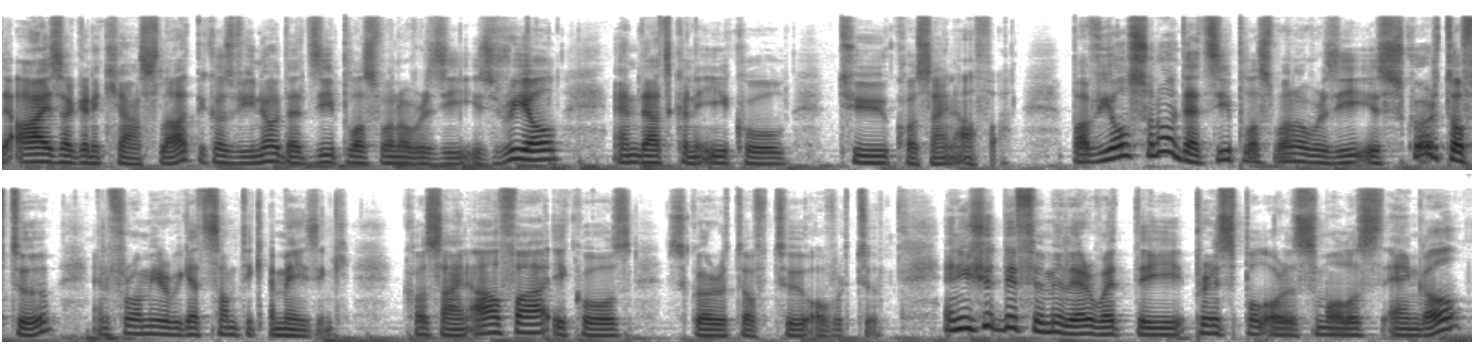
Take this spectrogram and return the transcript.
The i's are going to cancel out because we know that z plus 1 over z is real. And that's going to equal 2 cosine alpha. But we also know that z plus 1 over z is square root of 2. And from here we get something amazing. Cosine alpha equals square root of 2 over 2. And you should be familiar with the principle or the smallest angle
